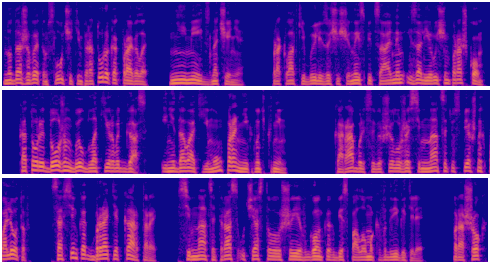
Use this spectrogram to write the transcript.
Но даже в этом случае температура, как правило, не имеет значения. Прокладки были защищены специальным изолирующим порошком, который должен был блокировать газ и не давать ему проникнуть к ним. Корабль совершил уже 17 успешных полетов, совсем как братья Картеры, 17 раз участвовавшие в гонках без поломок в двигателе. Порошок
